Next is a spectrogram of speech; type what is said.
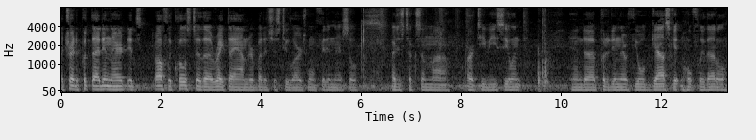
I tried to put that in there. It's awfully close to the right diameter, but it's just too large, won't fit in there. So I just took some uh, RTV sealant and uh, put it in there with the old gasket and hopefully that'll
